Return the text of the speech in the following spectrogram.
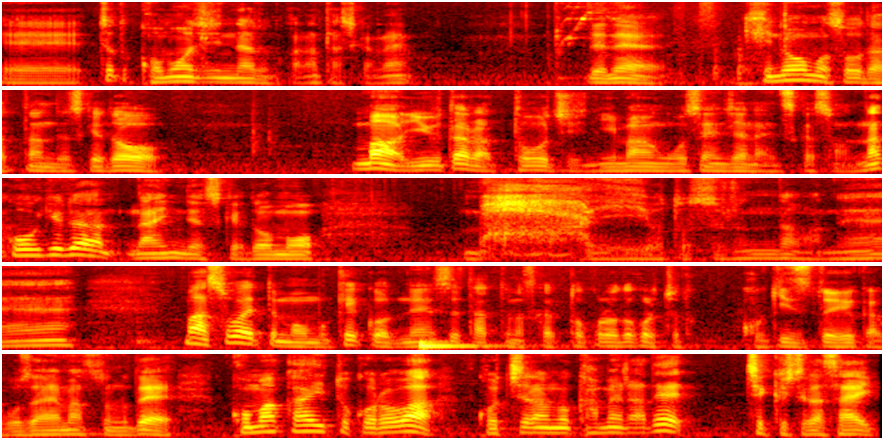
えーちょっと小文字になるのかな確かね。でね昨日もそうだったんですけどまあ言うたら当時2万5千円じゃないですか。そんな高級ではないんですけども。まあいい音するんだわね。まあそうやってももう結構年数経ってますからところどころちょっと小傷というかございますので細かいところはこちらのカメラでチェックしてください。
